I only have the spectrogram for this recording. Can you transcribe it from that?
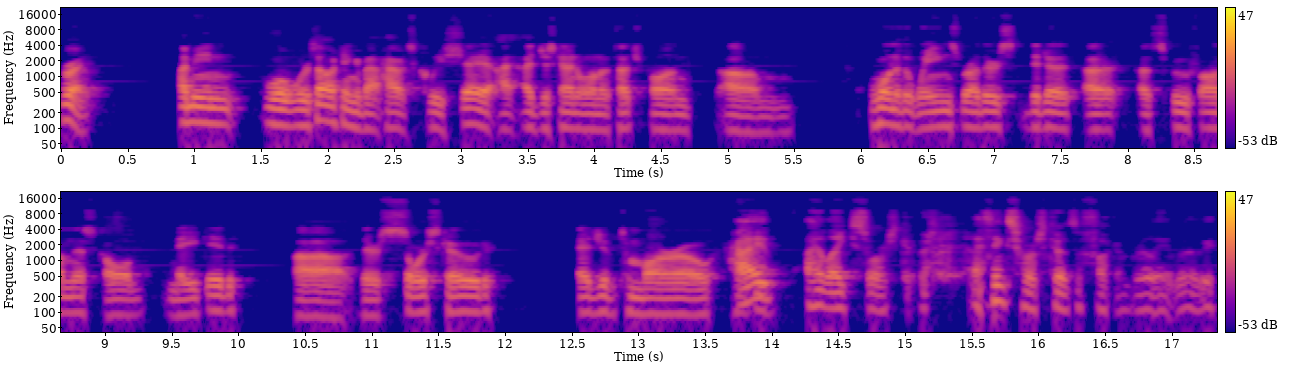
Right. I mean, well, we're talking about how it's cliche. I, I just kind of want to touch upon um, one of the Wayans brothers did a, a, a spoof on this called Naked. Uh, there's Source Code, Edge of Tomorrow. Happy- I I like Source Code. I think Source Code's a fucking brilliant movie.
